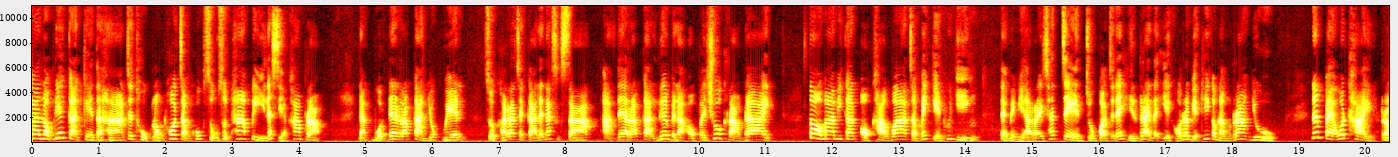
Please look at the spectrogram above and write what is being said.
การหลบเลี่ยงการเกณฑ์ทหารจะถูกลงโทษจำคุกสูงสุด 5 ปี และเสียค่าปรับ นักบวชได้รับการยกเว้น ส่วนข้าราชการและนักศึกษาอาจได้รับการเลื่อนเวลาออกไปชั่วคราวได้ ต่อมามีการออกข่าวว่าจะไม่เกณฑ์ผู้หญิง แต่ไม่มีอะไรชัดเจนจนกว่าจะได้เห็นรายละเอียดของระเบียบที่กำลังร่างอยู่ นั่นแปลว่าไทยเรา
